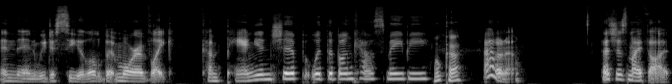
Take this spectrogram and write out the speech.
and then we just see a little bit more of like companionship with the bunkhouse. Maybe okay, I don't know. That's just my thought.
